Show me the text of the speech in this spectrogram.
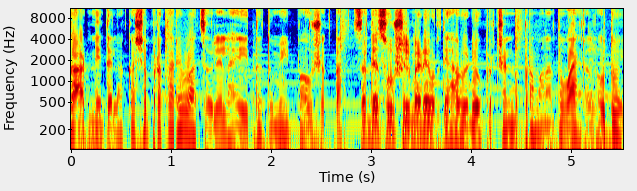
गार्डने त्याला कशा प्रकारे वाचवलेला आहे तर तुम्ही पाहू शकता. सध्या सोशल मीडियावरती हा व्हिडिओ प्रचंड प्रमाणात व्हायरल होतोय.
